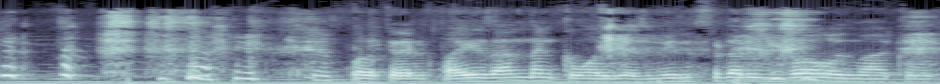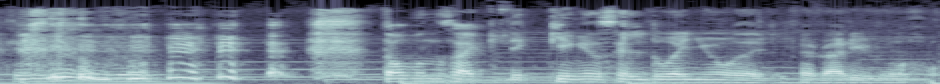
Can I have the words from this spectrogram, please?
Porque en el país andan como 10.000 Ferraris rojos, ma, como que dicen. Todo el mundo sabe de quién es el dueño del Ferrari rojo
